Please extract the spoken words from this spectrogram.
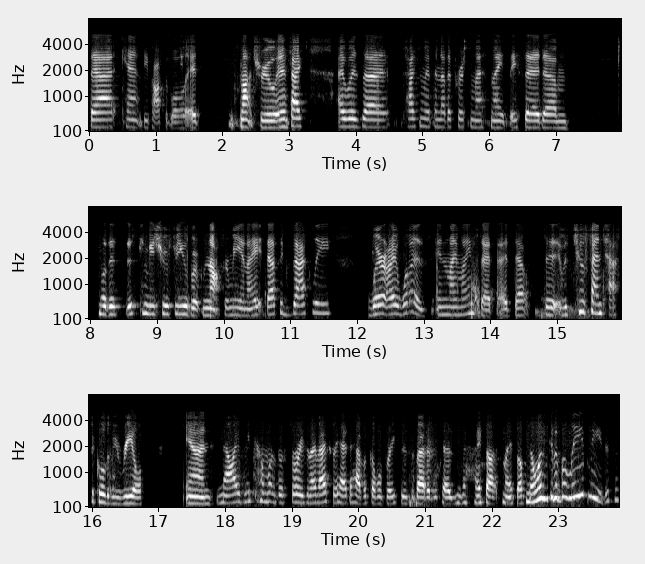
that can't be possible. It's it's not true. And in fact, I was uh, talking with another person last night. They said, um, "Well, this this can be true for you, but not for me." And I that's exactly where I was in my mindset. That that, that it was too fantastical to be real. And now I've become one of those stories, and I've actually had to have a couple breakthroughs about it because I thought to myself, no one's going to believe me. This is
